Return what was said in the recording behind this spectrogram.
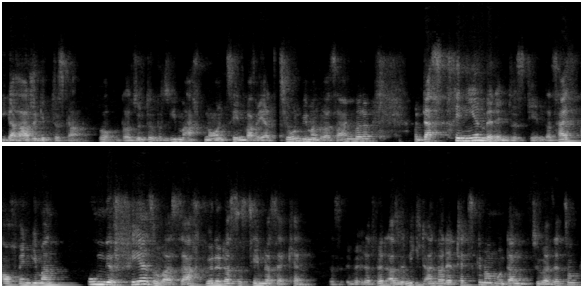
die Garage gibt es gar nicht. So, und da sind sieben, acht, neun, zehn Variationen, wie man sowas sagen würde. Und das trainieren wir dem System. Das heißt, auch wenn jemand ungefähr sowas sagt, würde das System das erkennen. Das, das wird also nicht einfach der Text genommen und dann zur Übersetzung.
